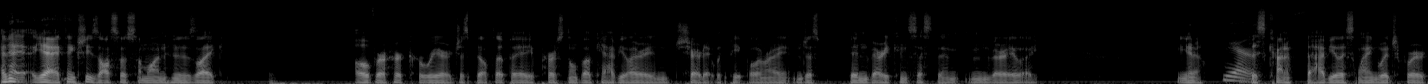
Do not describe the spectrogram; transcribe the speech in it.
I think, yeah, I think she's also someone who's like over her career just built up a personal vocabulary and shared it with people, right? And just been very consistent and very like, you know, Yeah. this kind of fabulous language for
